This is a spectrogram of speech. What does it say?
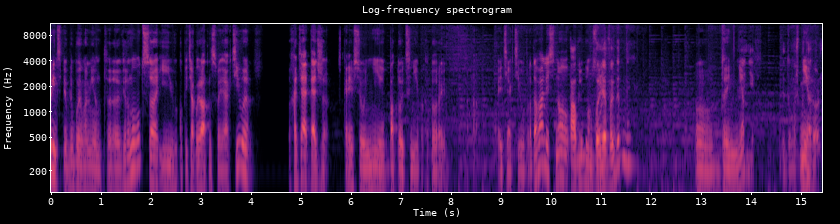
принципе, в любой момент э, вернуться и выкупить обратно свои активы. Хотя, опять же, скорее всего, не по той цене, по которой а, эти активы продавались, но по в любом более случае... выгодный? Э, да нет. Ты думаешь, нет. подороже?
